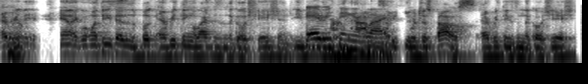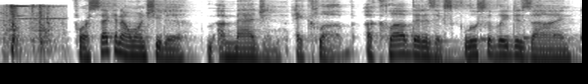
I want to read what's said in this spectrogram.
Everything and like one thing he says in the book, everything in life is a negotiation. Even Everything in life. conversation with your spouse, everything's a negotiation. For a second, I want you to imagine a club, a club that is exclusively designed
